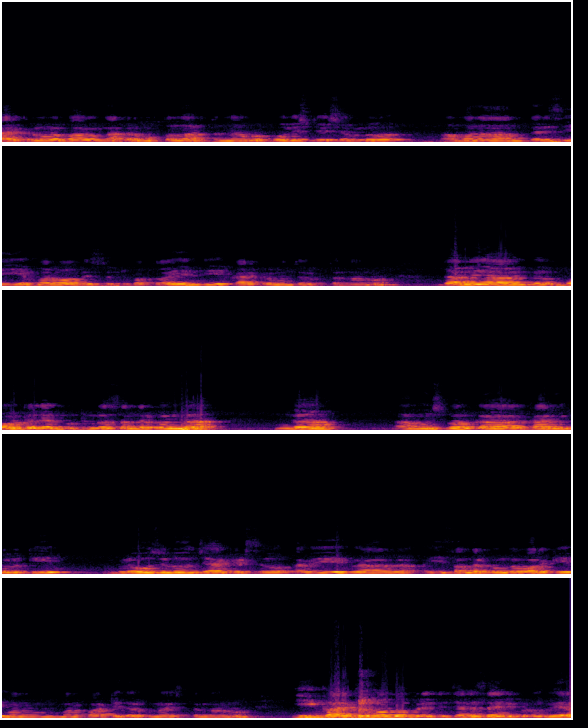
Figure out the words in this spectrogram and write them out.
కార్యక్రమంలో భాగంగా అక్కడ మొక్కలు నాటుతున్నాము. పోలీస్ స్టేషన్లో మన దర్శి ఎంఆర్ఓ ఆఫీస్ చుట్టుపక్కల ఎన్ని కార్యక్రమం జరుపుతున్నాము. దాన్ని పవన్ కళ్యాణ్ పుట్టినరోజు సందర్భంగా ఇంకా మున్సిపల్ కా- కార్మికులకి గ్లౌజులు జాకెట్స్ అవి ఈ సందర్భంగా వాళ్ళకి మనం మన పార్టీ తరఫున ఇస్తున్నాము. ఈ కార్యక్రమంలో ప్రతి జన సైనికుడు వీర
